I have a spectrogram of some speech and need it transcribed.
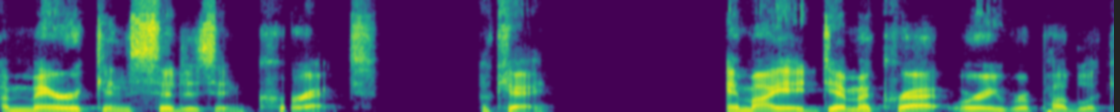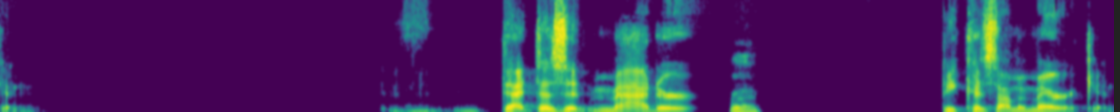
American citizen, correct? Okay. Am I a Democrat or a Republican? That doesn't matter, Right. Because I'm American.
